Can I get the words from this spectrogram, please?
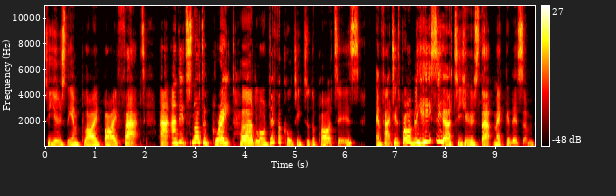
to use the implied by fact. Uh, and it's not a great hurdle or difficulty to the parties. In fact it's probably easier to use that mechanism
